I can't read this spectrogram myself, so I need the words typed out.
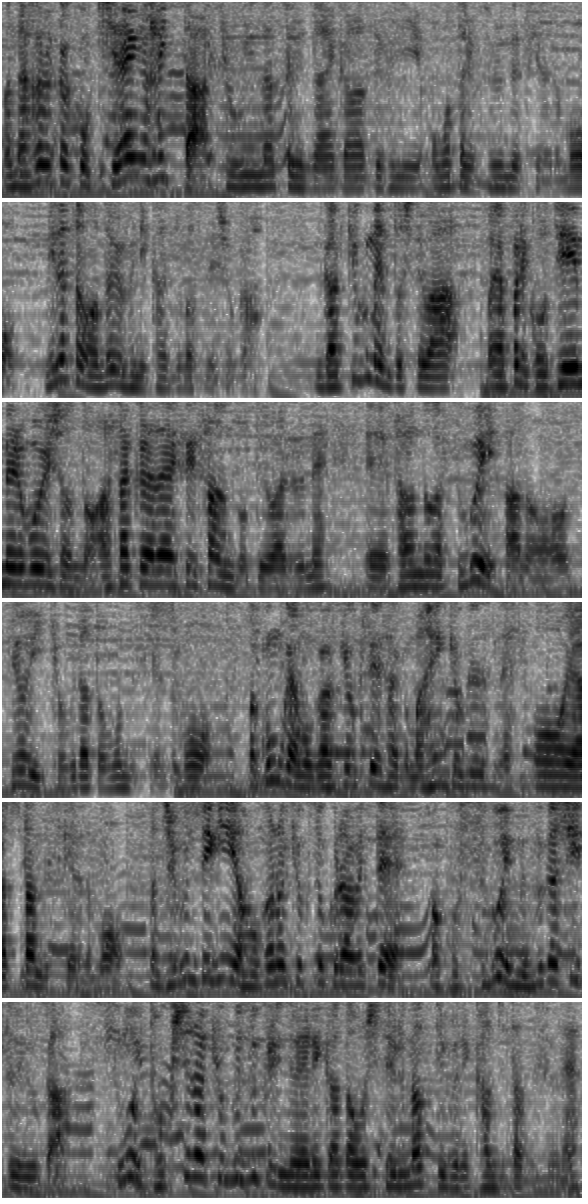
まあ、なかなかこう気合が入った曲になってるんじゃないかなというふうに思ったりもするんですけれども皆さんはどういうふうに感じますでしょうか？楽曲面としては、まあ、やっぱりこう TM レボリューションの朝倉大輔サウンドと言われるね、えー、サウンドがすごい、あのー、強い曲だと思うんですけれども、まあ、今回も楽曲制作、まあ、編曲ですねをやったんですけれども、まあ、自分的には他のの曲と比べて、まあ、こうすごい難しいというかすごい特殊な曲作りのやり方をしてるなっていう風に感じたんですよね。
